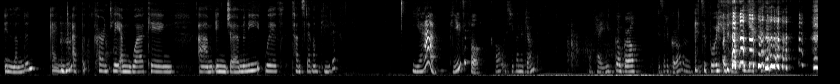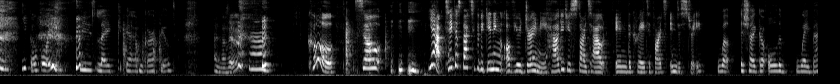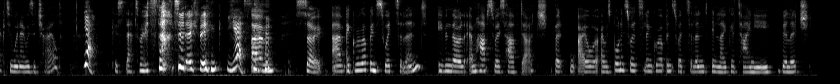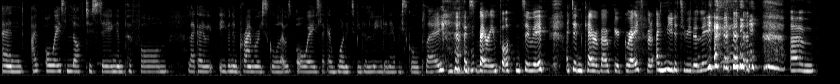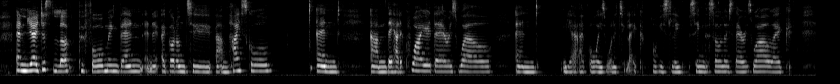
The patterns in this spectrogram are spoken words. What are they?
in London, and mm-hmm. at the, currently I'm working um, in Germany with Tanz der Vampire. Yeah, beautiful. Oh, is she gonna jump? Okay, you go, girl. Is it a girl or? A it's a boy. A boy. you go, boy. He's like um, Garfield. I love him. Cool. So, yeah, take us back to the beginning of your journey. How did you start out in the creative arts industry? Well, should I go all the way back to when I was a child? Yeah. Because that's where it started, I think. Yes. um, so, um, I grew up in Switzerland even though I'm half Swiss, half Dutch. But I, I was born in Switzerland, grew up in Switzerland in like a tiny village. And I've always loved to sing and perform. Like I even in primary school, I was always like I wanted to be the lead in every school play. it's very important to me. I didn't care about good grades, but I needed to be the lead. um, and yeah, I just loved performing then. And I got onto um, high school and um, they had a choir there as well and yeah i've always wanted to like obviously sing the solos there as well like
